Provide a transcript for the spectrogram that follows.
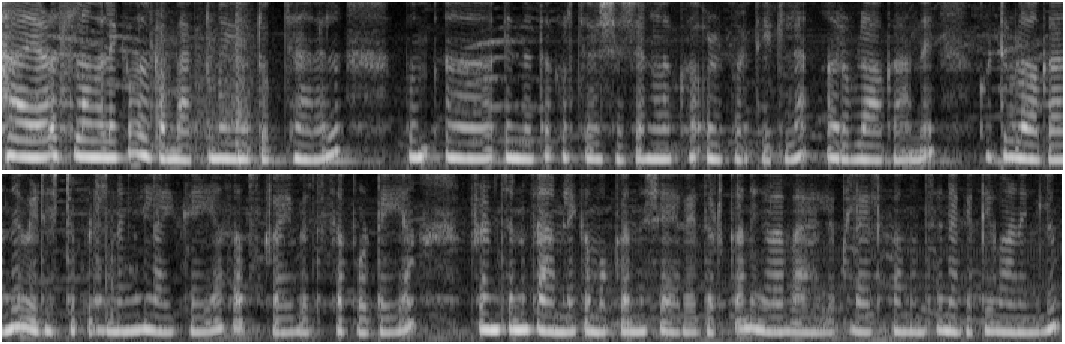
ഹായ് അസ്സാം വലൈക്കും welcome back to my YouTube channel അപ്പം ഇന്നത്തെ കുറച്ച് വിശേഷങ്ങളൊക്കെ ഉൾപ്പെടുത്തിയിട്ടില്ല ഒരു വ്ളോഗാണ് കുട്ടി വ്ളോഗാണ് വീഡിയോ ഇഷ്ടപ്പെട്ടിട്ടുണ്ടെങ്കിൽ ലൈക്ക് ചെയ്യുക സബ്സ്ക്രൈബ് ചെയ്ത് സപ്പോർട്ട് ചെയ്യുക. ഫ്രണ്ട്സിനും ഫാമിലിക്കും ഒക്കെ ഒന്ന് ഷെയർ ചെയ്ത് കൊടുക്കുക നിങ്ങളുടെ വാലബിളായിട്ട് കമൻസ് നെഗറ്റീവ് ആണെങ്കിലും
